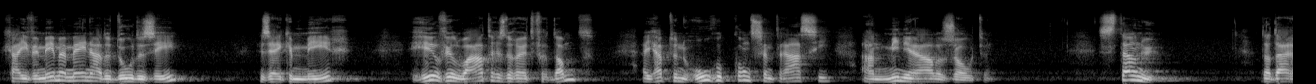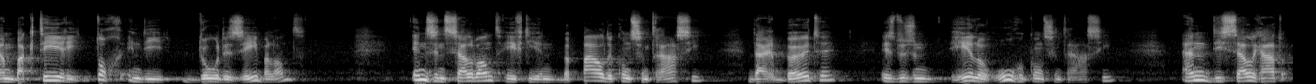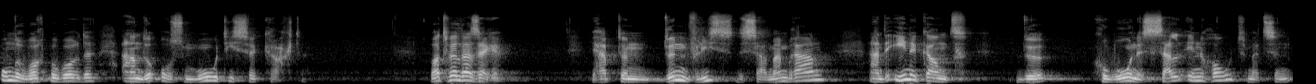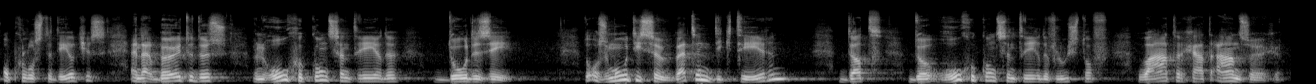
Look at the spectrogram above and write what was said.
Ga even mee met mij naar de Dode Zee. Dat is eigenlijk een meer. Heel veel water is eruit verdampt en je hebt een hoge concentratie aan minerale zouten. Stel nu dat daar een bacterie toch in die dode zee belandt. In zijn celwand heeft hij een bepaalde concentratie. Daarbuiten is dus een hele hoge concentratie. En die cel gaat onderworpen worden aan de osmotische krachten. Wat wil dat zeggen? Je hebt een dun vlies, de celmembraan. Aan de ene kant de gewone celinhoud met zijn opgeloste deeltjes en daarbuiten dus een hoog geconcentreerde dode zee. De osmotische wetten dicteren dat de hoog geconcentreerde vloeistof water gaat aanzuigen.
